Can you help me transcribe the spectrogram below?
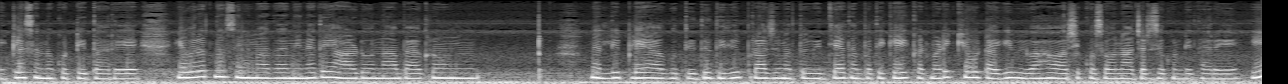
ನೆಕ್ಲೆಸ್ ಅನ್ನು ಕೊಟ್ಟಿದ್ದಾರೆ. ಯುವರತ್ನ ಸಿನಿಮಾದ ನಿನದೇ ಹಾಡುನ ಬ್ಯಾಕ್ಗ್ರೌಂಡ್ ನಲ್ಲಿ ಪ್ಲೇ ಆಗುತ್ತಿದ್ದು, ದಿಲೀಪ್ ರಾಜ್ ಮತ್ತು ವಿದ್ಯಾ ದಂಪತಿ ಕೇಕ್ ಕಟ್ ಮಾಡಿ ಕ್ಯೂಟ್ ಆಗಿ ವಿವಾಹ ವಾರ್ಷಿಕೋತ್ಸವವನ್ನು ಆಚರಿಸಿಕೊಂಡಿದ್ದಾರೆ. ಈ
